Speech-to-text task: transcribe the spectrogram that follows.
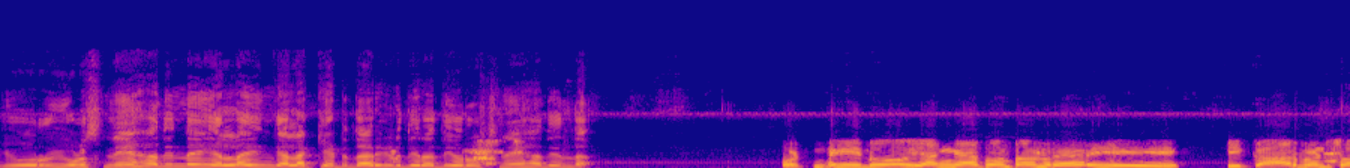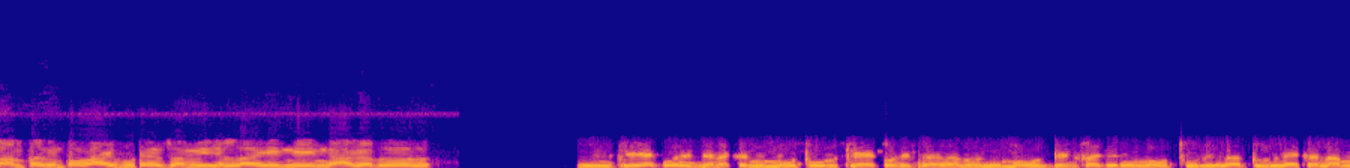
ಇವ್ರು ಇವಳು ಸ್ನೇಹದಿಂದ ಎಲ್ಲ ಹಿಂಗೆಲ್ಲ ಕೆಟ್ಟದಾರಿ ಹಿಡ್ದಿರೋದು ಇವರು ಸ್ನೇಹದಿಂದ. ಒಟ್ಟಿಗೆ ಇದು ಹೆಂಗಾಯ್ತು ಅಂತ ಅಂದ್ರೆ ಈ ಈ ಗಾರ್ಮೆಂಟ್ಸ್ ಅಂತವಿಂತ ಆಗ್ಬಿಟ್ಟೆ ಸ್ವಾಮಿ ಎಲ್ಲ ಹಿಂಗ್ ಹಿಂಗ್ ಆಗೋದು. ನಿನ್ ಬಂದಿದ್ದೆ ಬಂದಿದ್ದೇನಕ್ಕ ನಿಮ್ಮ ಮೌತ್ ತುಳು ಕೇಕ್ ಬಂದಿದ್ದೆ ನಾನು. ನಿಮ್ಮ ಮೌ ಬೆನ್ಸಾಗಿ ನಿಮ್ಮ ಮೌತ್ ತುಳಿನ ತುಳ್ನೇಕ ನಮ್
